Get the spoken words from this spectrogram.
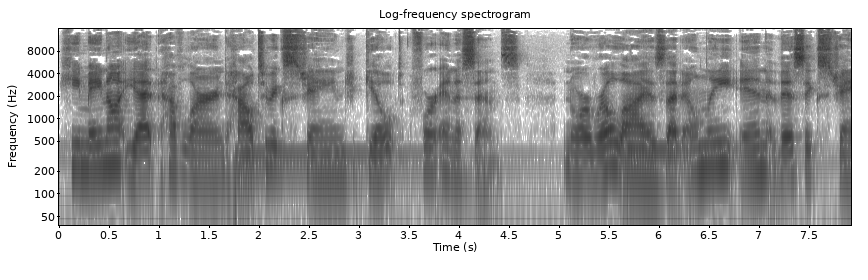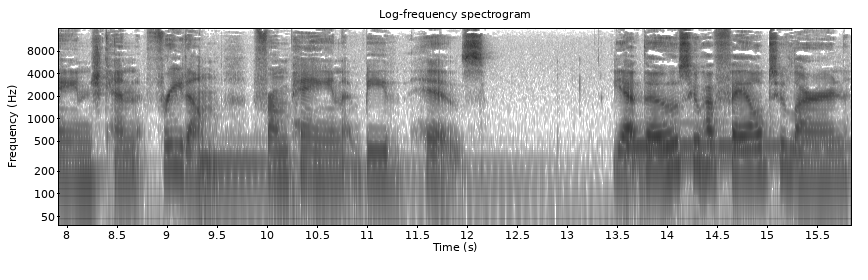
He may not yet have learned how to exchange guilt for innocence, nor realize that only in this exchange can freedom from pain be his. Yet those who have failed to learn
